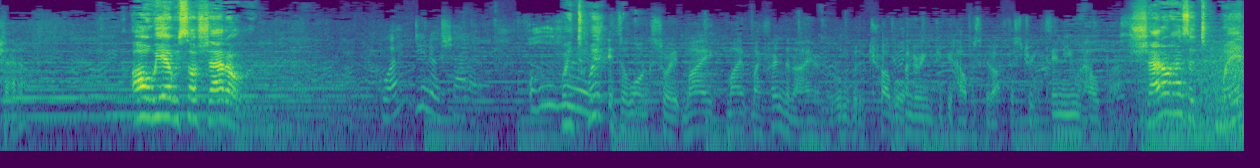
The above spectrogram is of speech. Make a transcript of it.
Shadow. Oh yeah, we saw Shadow. What? Do you know Shadow? Wait, Twin. It's a long story. My, my, my friend and I are in a little bit of trouble. Wondering if you could help us get off the streets. Can you help us? Shadow has a twin.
